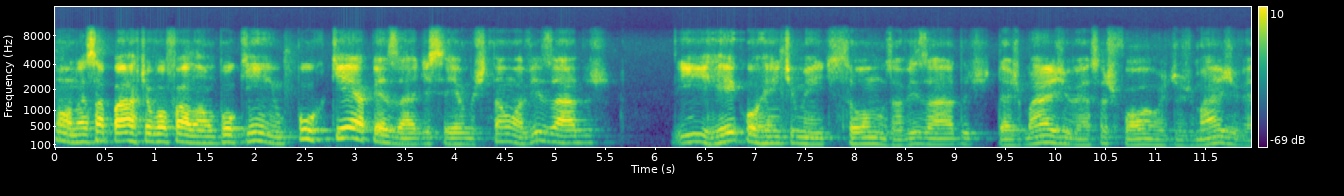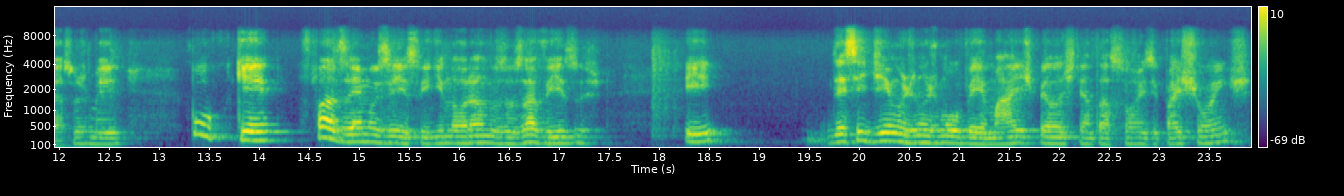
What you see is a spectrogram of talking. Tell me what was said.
Bom, nessa parte eu vou falar um pouquinho porque, apesar de sermos tão avisados e recorrentemente somos avisados das mais diversas formas, dos mais diversos meios, por que fazemos isso? Ignoramos os avisos e decidimos nos mover mais pelas tentações e paixões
